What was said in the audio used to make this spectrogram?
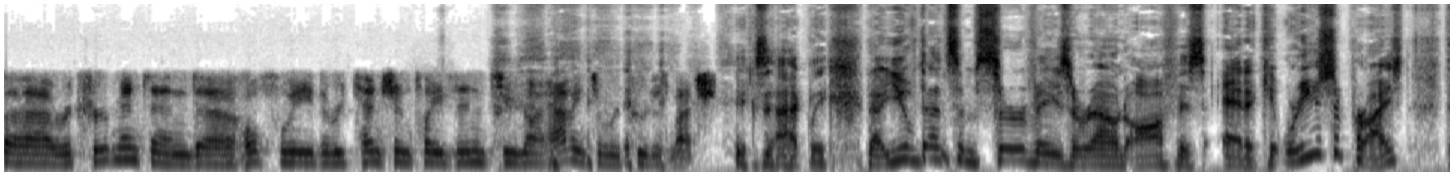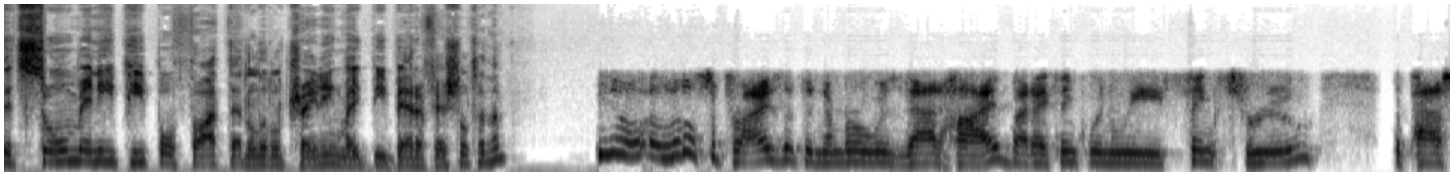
uh, recruitment and uh, hopefully the retention plays into not having to recruit as much. exactly. Now, you've done some surveys around office etiquette. Were you surprised that so many people thought that a little training might be beneficial to them? You know, a little surprised that the number was that high, but I think when we think through the past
